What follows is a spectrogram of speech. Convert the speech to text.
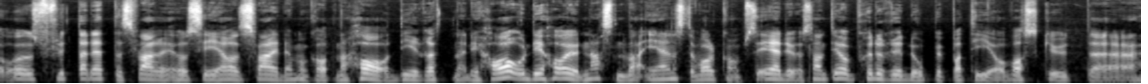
og flytter det til Sverige og sier at Sverigedemokraterna har de røttene de har, og de har jo nesten hver eneste valgkamp, så er det jo sant, de har prøvd å rydde opp i partiet og vaske ut eh,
